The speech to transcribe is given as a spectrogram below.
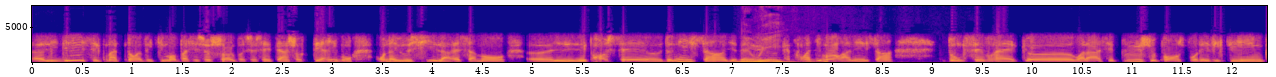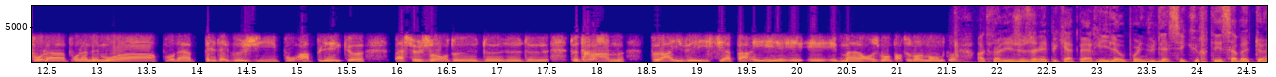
Euh, l'idée, c'est que maintenant, effectivement, passer ce choc, parce que ça a été un choc terrible. on a eu aussi là récemment les, procès de Nice. Hein, il y avait ben eu 90 morts à Nice. Hein. Donc c'est vrai que voilà, c'est plus, je pense, pour les victimes, pour la pour la mémoire, pour la pédagogie, pour rappeler que bah, ce genre de, de, de, de, drame peut arriver ici à Paris et, et, et, malheureusement partout dans le monde. Quoi. En tout cas, les Jeux Olympiques à Paris, là, au point de vue de la sécurité, ça va être un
